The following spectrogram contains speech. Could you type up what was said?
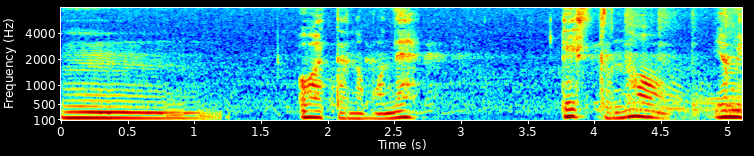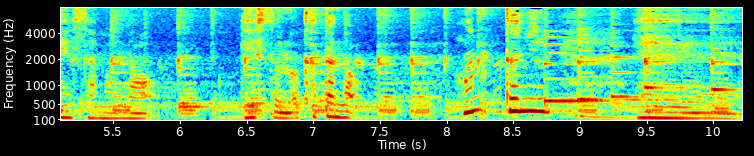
うん終わったのもねゲストの4名様のゲストの方の本当に、え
